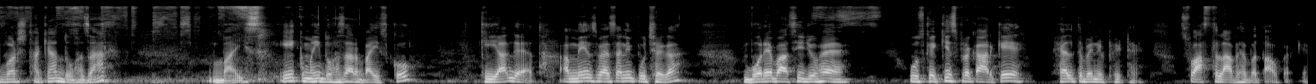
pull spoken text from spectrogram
वर्ष था क्या? 2022 एक मई 2022 को किया गया था। अब मेंस वैसा नहीं पूछेगा, बोरेबासी जो है, उसके किस प्रकार के हेल्थ बेनिफिट है? स्वास्थ्य लाभ है बताओ करके।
